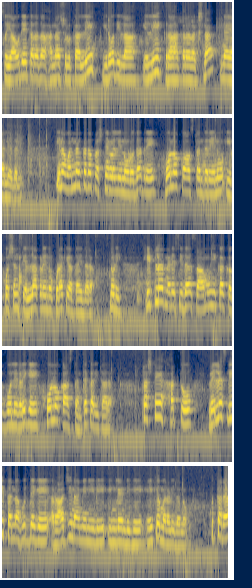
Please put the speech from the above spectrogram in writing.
ಸೊ ಯಾವುದೇ ಥರದ ಹಣ ಶುಲ್ಕ ಅಲ್ಲಿ ಇರೋದಿಲ್ಲ. ಎಲ್ಲಿ? ಗ್ರಾಹಕರ ರಕ್ಷಣಾ ನ್ಯಾಯಾಲಯದಲ್ಲಿ. ಇನ್ನು ಒಂದಂಕದ ಪ್ರಶ್ನೆಗಳಲ್ಲಿ ನೋಡೋದಾದ್ರೆ ಹೋಲೋ ಕಾಸ್ಟ್ ಅಂದರೇನು? ಈ ಕ್ವಶನ್ಸ್ ಎಲ್ಲ ಕಡೆಯೂ ಕೂಡ ಕೇಳ್ತಾ ಇದ್ದಾರೆ. ನೋಡಿ, ಹಿಟ್ಲರ್ ನಡೆಸಿದ ಸಾಮೂಹಿಕ ಕಗ್ಗೋಲೆಗಳಿಗೆ ಹೋಲೋ ಕಾಸ್ಟ್ ಅಂತ ಕರೀತಾರೆ. ಪ್ರಶ್ನೆ ಹತ್ತು, ವೆಲ್ಲೆಸ್ಲಿ ತನ್ನ ಹುದ್ದೆಗೆ ರಾಜೀನಾಮೆ ನೀಡಿ ಇಂಗ್ಲೆಂಡಿಗೆ ಏಕೆ ಮರಳಿದನು? ಉತ್ತರ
